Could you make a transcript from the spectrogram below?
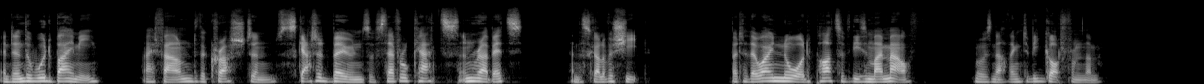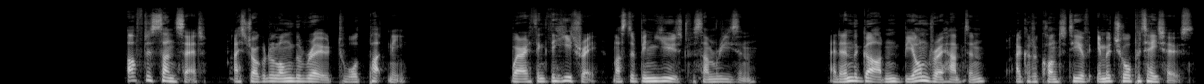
and in the wood by me, I found the crushed and scattered bones of several cats and rabbits, and the skull of a sheep. But though I gnawed parts of these in my mouth, there was nothing to be got from them. After sunset, I struggled along the road toward Putney, where I think the heat ray must have been used for some reason. And in the garden beyond Roehampton, I got a quantity of immature potatoes,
